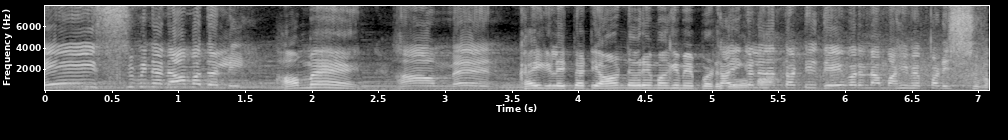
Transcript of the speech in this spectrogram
ಯೇಸುವಿನ ನಾಮದಲ್ಲಿ ಆಮೆನ್ ಆಮೆನ್ ಕೈகளை ತಟ್ಟಿ ಆಂಡವರೇ ಮಹಿಮೆ ಪಡಿಸುವ ಕೈಗಳನ್ನು ತಟ್ಟಿ ದೇವರನ್ನ ಮಹಿಮೆ ಪಡಿಸುವ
